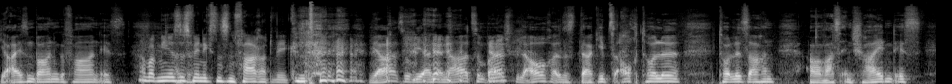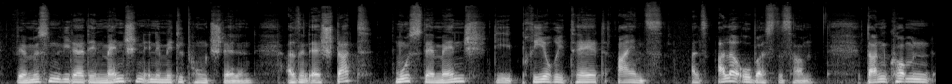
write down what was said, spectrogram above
die Eisenbahn gefahren ist. Aber mir ist also, es wenigstens ein Fahrradweg. ja, so wie an der Nahe zum Beispiel ja. auch. Also da gibt's auch tolle, tolle Sachen. Aber was entscheidend ist, wir müssen wieder den Menschen in den Mittelpunkt stellen. Also in der Stadt muss der Mensch die Priorität eins als alleroberstes haben. Dann kommen,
